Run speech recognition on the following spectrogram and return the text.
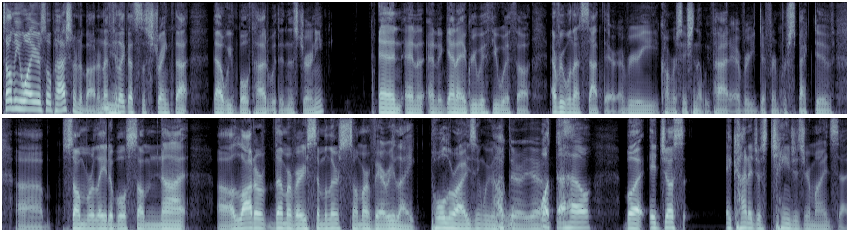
tell me why you're so passionate about it. And I Yeah. feel like that's the strength that that we've both had within this journey and and and again i agree with you with uh, everyone that sat there every conversation that we've had every different perspective uh, some relatable some not uh, a lot of them are very similar. Some are very like polarizing where you're out like there yeah. What the hell? But it just it kind of just changes your mindset.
